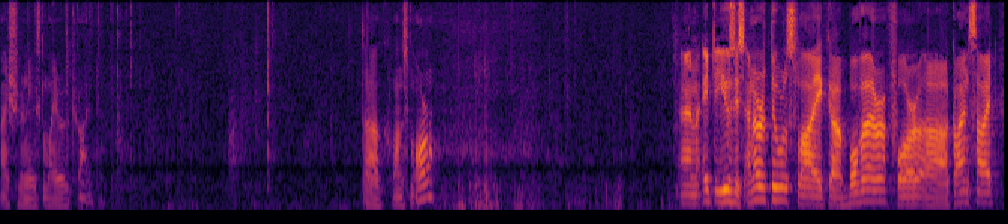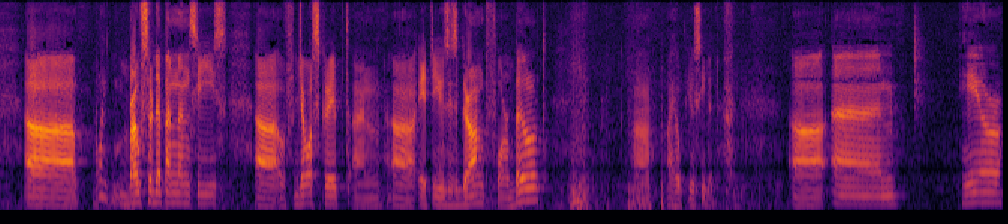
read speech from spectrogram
I shouldn't use my root right. Tak, once more. And it uses another tools like uh, Bower for uh, client-side, uh, like browser dependencies uh, of JavaScript, and uh, it uses Grunt for build. Uh, I hope you see that. and here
